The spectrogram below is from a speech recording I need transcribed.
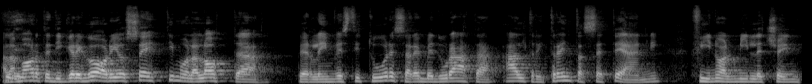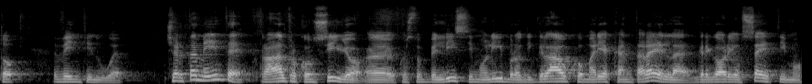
Alla morte di Gregorio VII la lotta per le investiture sarebbe durata altri 37 anni fino al 1122. Certamente, tra l'altro consiglio eh, questo bellissimo libro di Glauco Maria Cantarella, Gregorio VII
